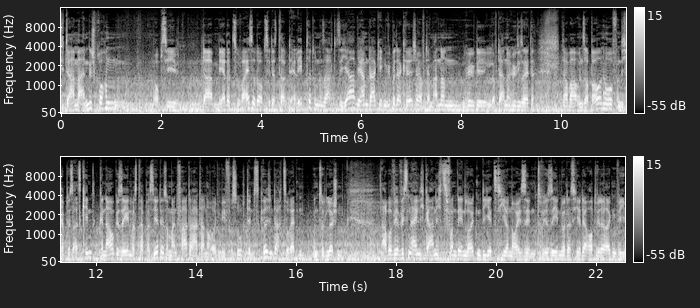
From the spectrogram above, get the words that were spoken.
die Dame angesprochen, ob sie da mehr dazu weiß oder ob sie das dort erlebt hat. Und dann sagte sie, ja, wir haben da gegenüber der Kirche auf dem anderen Hügel, auf der anderen Hügelseite, da war unser Bauernhof und ich habe das als Kind genau gesehen, was da passiert ist. Und mein Vater hat da noch irgendwie versucht, das Kirchendach zu retten und zu löschen. Aber wir wissen eigentlich gar nichts von den Leuten, die jetzt hier neu sind. Wir sehen nur, dass hier der Ort wieder irgendwie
